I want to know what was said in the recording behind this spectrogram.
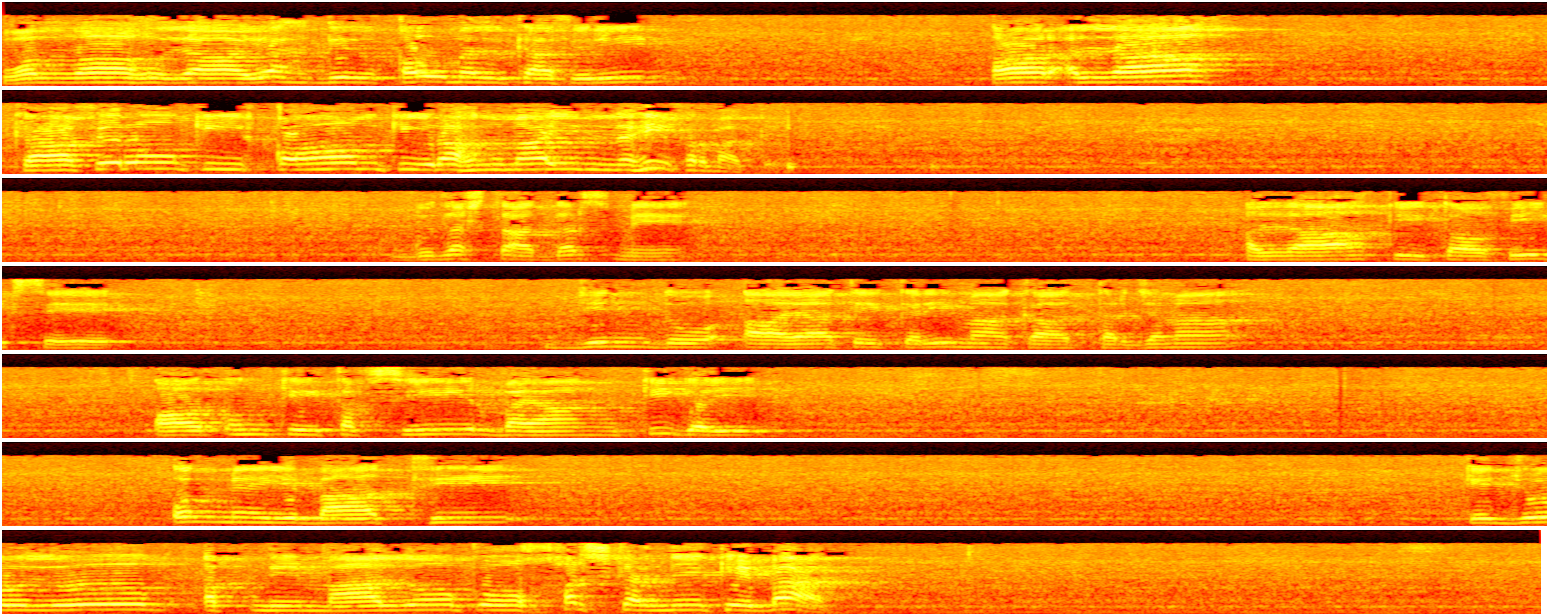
واللہ لا يهدي القوم الكافرين اور اللہ کافروں کی قوم کی رہنمائی نہیں فرماتے۔ گزشتہ درس میں اللہ کی توفیق سے جن دو آیات کریمہ کا ترجمہ اور ان کی تفسیر بیان کی گئی، ان میں یہ بات تھی کہ جو لوگ اپنے مالوں کو خرچ کرنے کے بعد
